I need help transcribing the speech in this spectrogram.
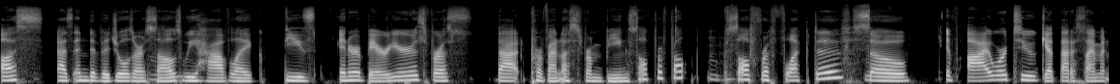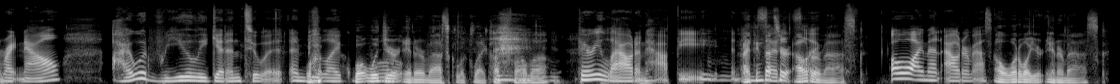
us as individuals ourselves, we mm-hmm. have like these inner barriers for us that prevent us from being self mm-hmm. self reflective. Mm-hmm. So if I were to get that assignment right now, I would really get into it and be What- like, What would your inner mask look like, Hush Mama? very loud and happy? Mhm. And I think that's your outer like- mask. Oh, I meant outer mask. Oh, what about your inner mask?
